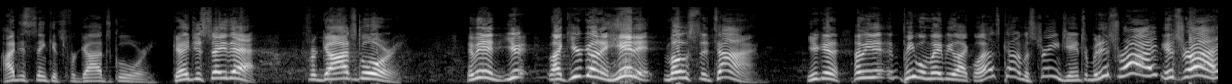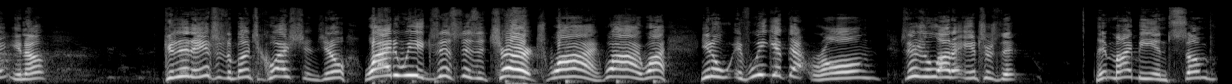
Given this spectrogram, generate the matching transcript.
I just think it's for God's glory. Okay? Just say that. For God's glory. Amen. You're, like you're going to hit it most of the time. You're gonna. I mean, people may be like, "Well, that's kind of a strange answer," but it's right. It's right. You know, because it answers a bunch of questions. You know, why do we exist as a church? Why? Why? Why? You know, if we get that wrong, there's a lot of answers that that might be in some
